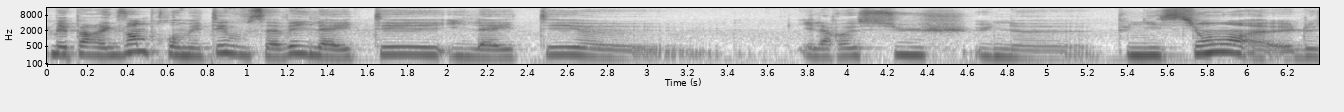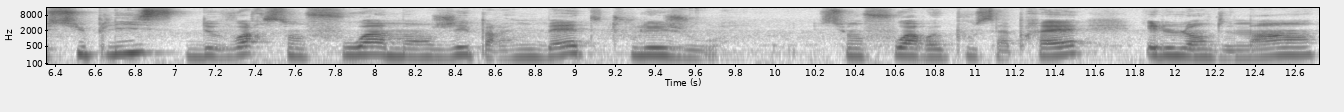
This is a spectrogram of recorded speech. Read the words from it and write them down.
Mais par exemple, Prométhée, vous savez, il a été, il a été euh, il a reçu une punition, euh, le supplice de voir son foie mangé par une bête tous les jours. Son foie repousse après, et le lendemain,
